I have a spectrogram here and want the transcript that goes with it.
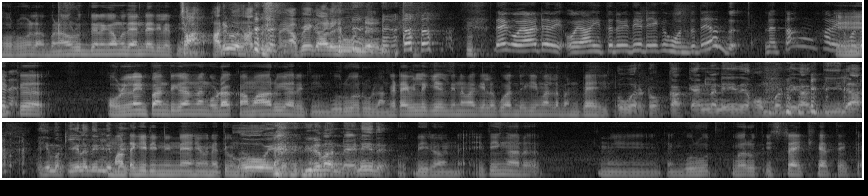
තොරෝ ලබන අවුරුද්දන ගම දැන්ට ඇතිල හරිම අපේ කාලේ හිමුන්නේ නෑනේ. දැන් ඔයාට ඔයා හිතන විදිහට ඒක හොඳ දෙයක්ද? හොඳ ඒක ඔන්ලයින් පන්ති කරන්න ගොඩක් අමාරු අරති ගුරුවරු ළඟට ඇවිල්ල කියල් දෙනවා කියලකුවත් දෙකීමල්ල බන් පැයි ඔව් අර ටොක්කක් කැන්ලා නේද? හොම්බඩ් දෙකක් දීලා එහෙම කියලා දෙන්න. මට හිටින්න හෙම ඕ ඒක දිරවන්නේ නැහැ නේද? දීරවන්න ඉතින් අර මේ දැන් ගුරුවරුත් ස්ට්‍රයික් ඇත්ත එක්ක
